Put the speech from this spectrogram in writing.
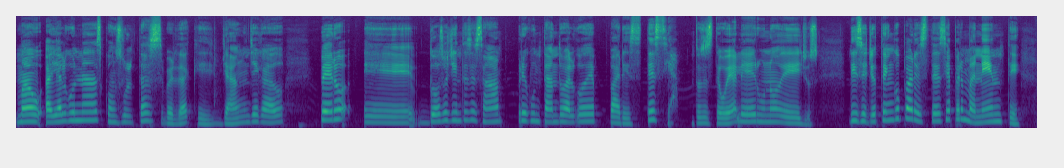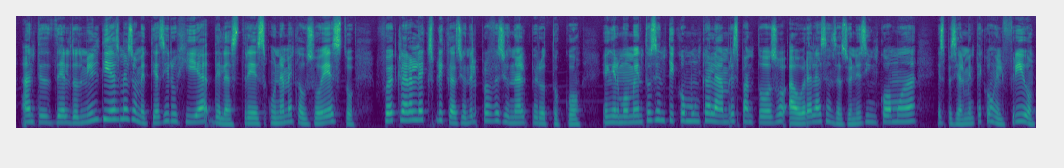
Mau, hay algunas consultas, ¿verdad?, que ya han llegado, pero eh, dos oyentes estaban preguntando algo de parestesia. Entonces te voy a leer uno de ellos. Dice, yo tengo parestesia permanente. Antes del 2010 me sometí a cirugía de las tres. Una me causó esto. Fue clara la explicación del profesional, pero tocó. En el momento sentí como un calambre espantoso. Ahora la sensación es incómoda, especialmente con el frío.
